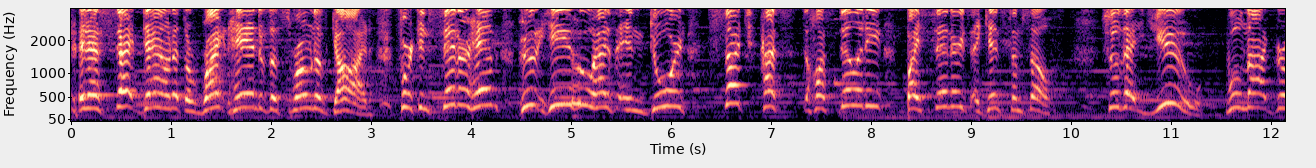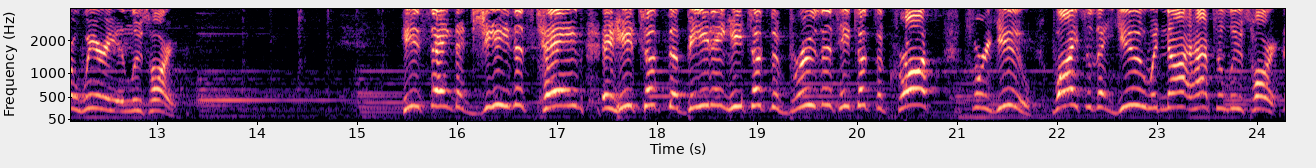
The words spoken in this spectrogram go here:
and has sat down at the right hand of the throne of God. For consider him who he who has endured such hostility by sinners against himself, so that you will not grow weary and lose heart. He's saying that Jesus came and he took the beating, he took the bruises, he took the cross for you. Why? So that you would not have to lose heart,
